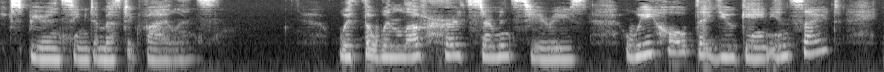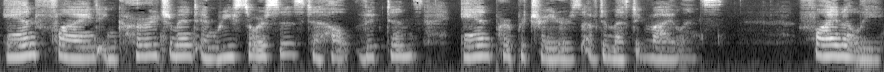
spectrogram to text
experiencing domestic violence. With the When Love Hurts sermon series, we hope that you gain insight and find encouragement and resources to help victims and perpetrators of domestic violence. Finally,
